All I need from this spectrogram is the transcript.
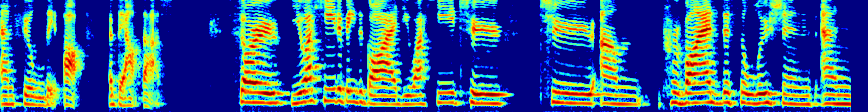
and feel lit up about that. So you are here to be the guide. You are here to to um, provide the solutions and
